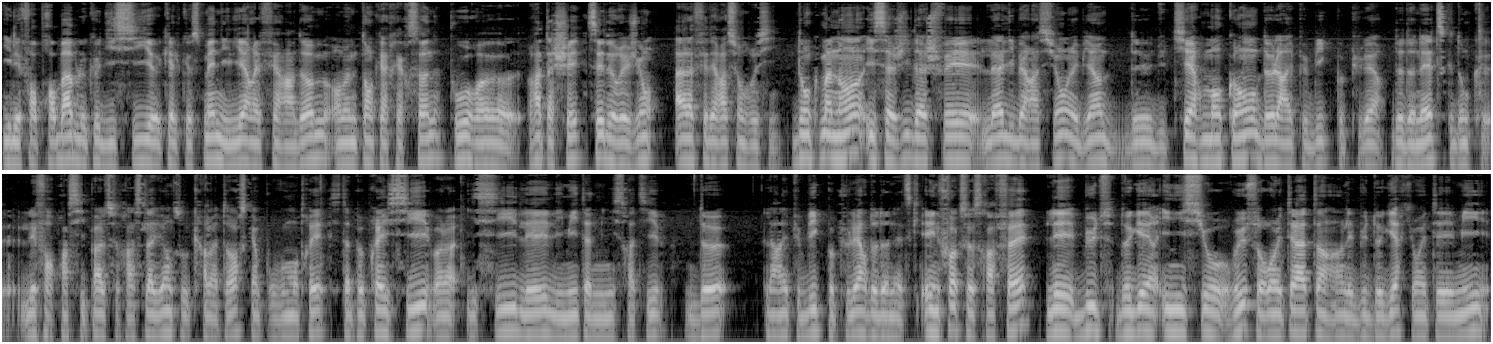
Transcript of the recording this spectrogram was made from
il est fort probable que d'ici euh, quelques semaines, il y ait un référendum en même temps qu'à Kherson pour euh, rattacher ces deux régions à la Fédération de Russie. Donc maintenant, il s'agit d'achever la libération eh bien, du tiers manquant de la République populaire de Donetsk. Donc euh, l'effort principal sera Slaviansk ou Kramatorsk, hein, pour vous montrer. C'est à peu près ici, voilà, ici les limites administratives de la République populaire de Donetsk. Et une fois que ce sera fait, les buts de guerre initiaux russes auront été atteints. Hein, les buts de guerre qui ont été émis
